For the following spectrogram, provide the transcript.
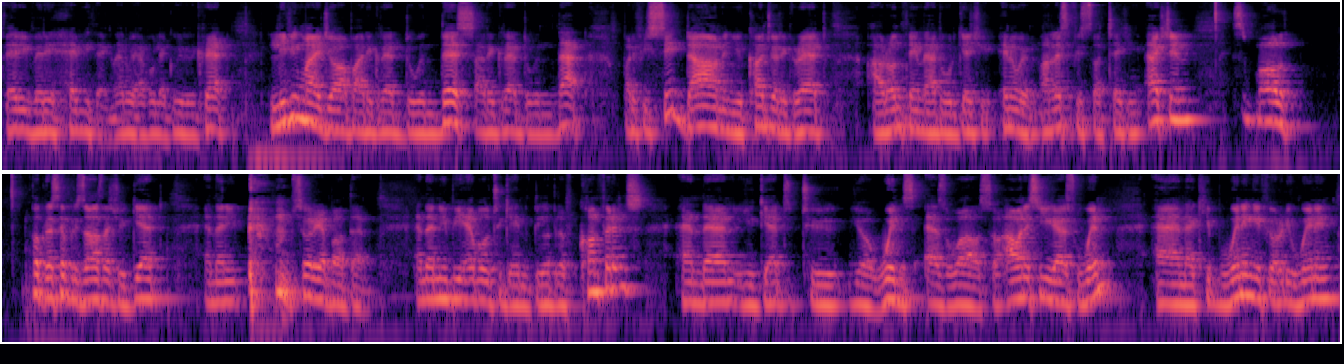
very, very heavy thing that we have like we regret leaving my job, I regret doing this, I regret doing that. But if you sit down and you count your regret, I don't think that would get you anywhere unless if you start taking action, small progressive results that you get and then you sorry about that. And then you be able to gain a little bit of confidence and then you get to your wins as well. So i want to see you guys win and uh, keep winning if you're already winning.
